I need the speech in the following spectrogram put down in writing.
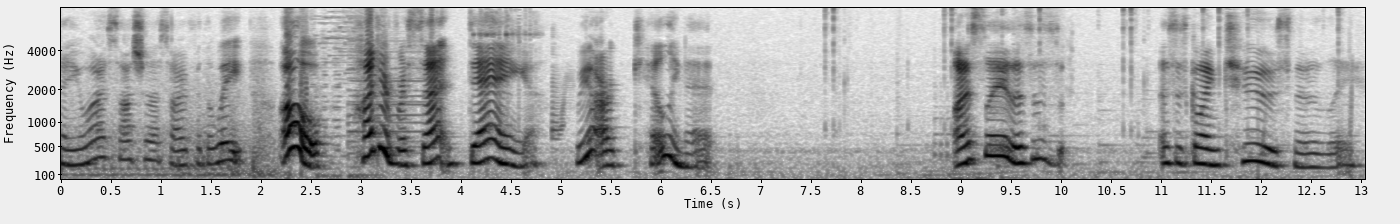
There you are, Sasha. Sorry for the wait. Oh, 100%? Dang. We are killing it. Honestly, this is this is going too smoothly.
